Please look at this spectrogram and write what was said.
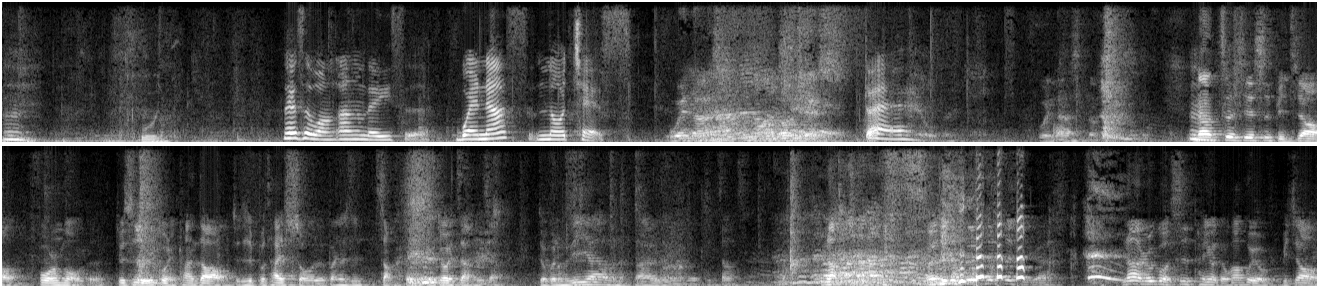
嗯，那个是晚安的意思。Buenas noches。Buenas noches 对，Buenas noches 那这些是比较 formal 的，就是如果你看到就是不太熟的，不然就是长辈的，就会这样讲，就 buenos 这样子。那 呃就是这几个。那如果是朋友的话，会有比较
